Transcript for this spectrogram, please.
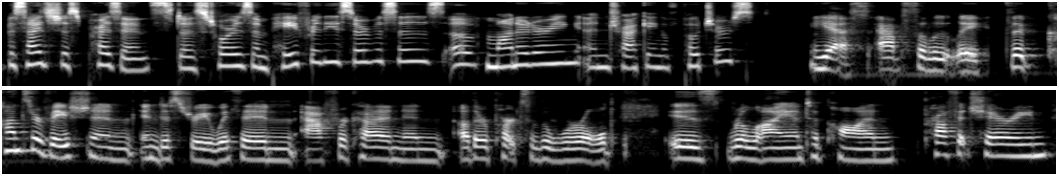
Besides just presence, does tourism pay for these services of monitoring and tracking of poachers? Yes, absolutely. The conservation industry within Africa and in other parts of the world is reliant upon profit sharing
